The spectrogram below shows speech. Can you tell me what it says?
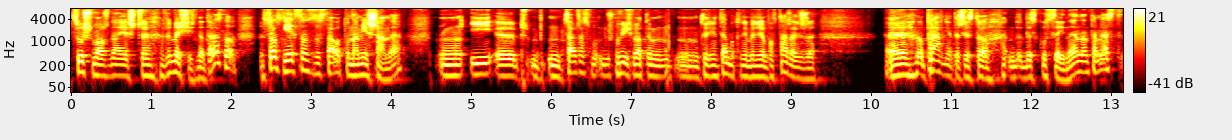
cóż można jeszcze wymyślić. Natomiast no, chcąc nie chcąc zostało to namieszane mm, i m, cały czas już mówiliśmy o tym mm, tydzień temu, to nie będziemy powtarzać, że E, No, prawnie też jest to dyskusyjne, natomiast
